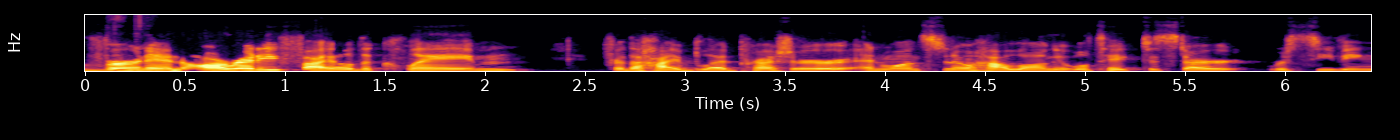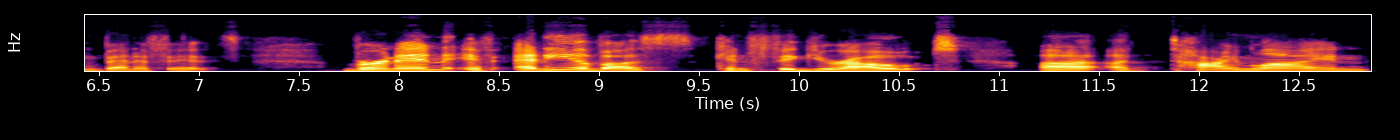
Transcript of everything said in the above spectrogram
Vernon already filed a claim for the high blood pressure and wants to know how long it will take to start receiving benefits. Vernon, if any of us can figure out uh, a timeline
